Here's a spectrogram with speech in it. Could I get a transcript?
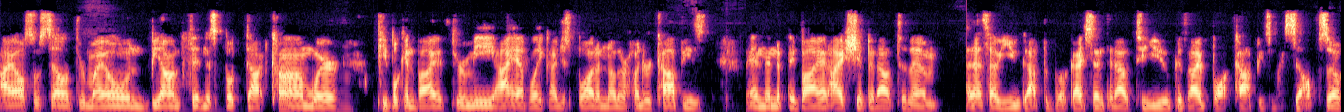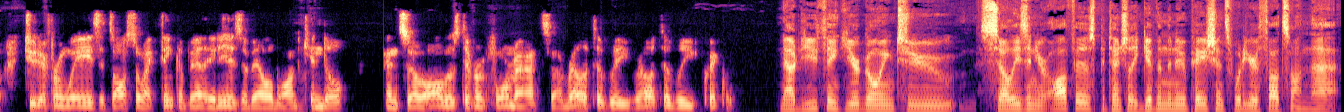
I also sell it through my own beyondfitnessbook.com where Mhm. people can buy it through me. I have like, I just bought another hundred copies. And then if they buy it, I ship it out to them. That's how you got the book. I sent it out to you because I bought copies myself. So two different ways. It's also, I think, avail- it is available on Kindle. And so all those different formats, uh, relatively, relatively quickly. Now, do you think you're going to sell these in your office, potentially give them to new patients? What are your thoughts on that?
